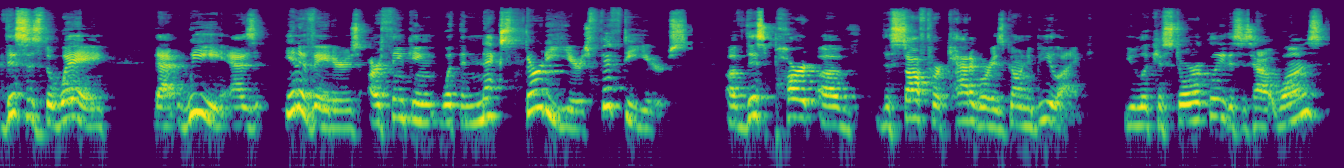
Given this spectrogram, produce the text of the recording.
This is the way that we as innovators are thinking what the next 30 years, 50 years of this part of the software category is going to be like. You look historically, this is how it was.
